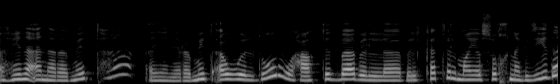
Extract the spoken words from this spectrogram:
هنا أنا رميتها يعني رميت أول دور وحطيت بقى بالكتل ميه سخنة جديدة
